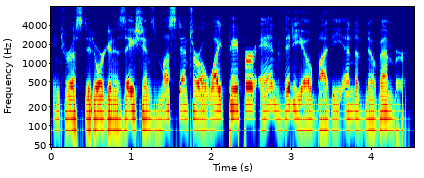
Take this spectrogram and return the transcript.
Interested organizations must enter a white paper and video by the end of November.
